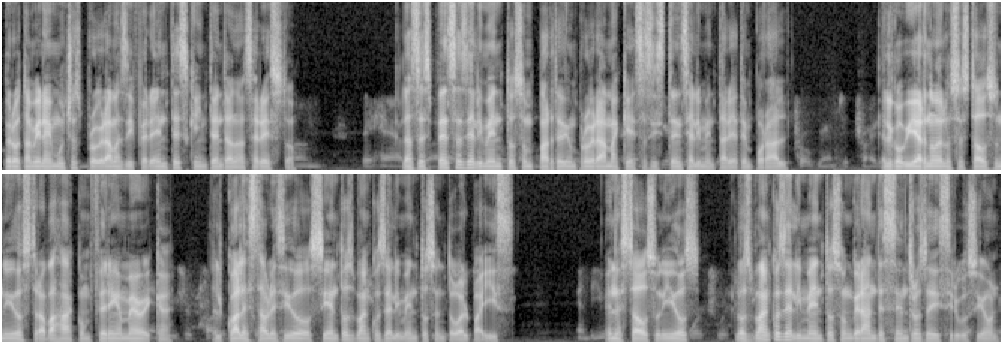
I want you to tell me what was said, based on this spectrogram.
pero también hay muchos programas diferentes que intentan hacer esto. Las despensas de alimentos son parte de un programa que es asistencia alimentaria temporal, el gobierno de los Estados Unidos trabaja con Feeding America, el cual ha establecido 200 bancos de alimentos en todo el país. En Estados Unidos, los bancos de alimentos son grandes centros de distribución.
